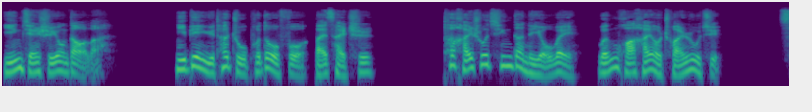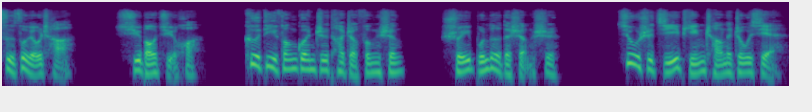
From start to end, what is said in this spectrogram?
银钱使用到了，你便与他煮葡豆腐、白菜吃，他还说清淡的有味。文华还要传入去，赐做油茶，虚宝举化。各地方官知他这风声，谁不乐得省事？就是极平常的州县，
